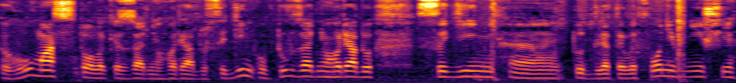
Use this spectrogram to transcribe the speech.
гума, столики з заднього ряду сидінь, обтув заднього ряду сидінь. Е, Тут для телефонів ніші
